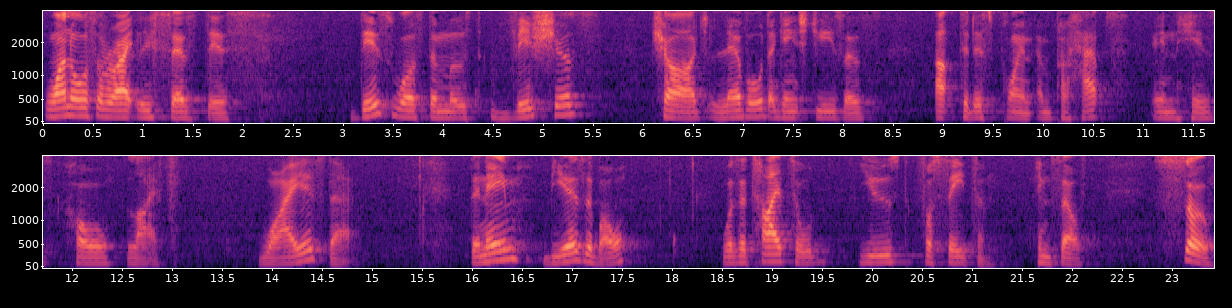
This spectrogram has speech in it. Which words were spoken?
One author rightly says this this was the most vicious charge leveled against Jesus up to this point and perhaps in his whole life. Why is that? The name Beelzebul was a title used for Satan himself. So,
